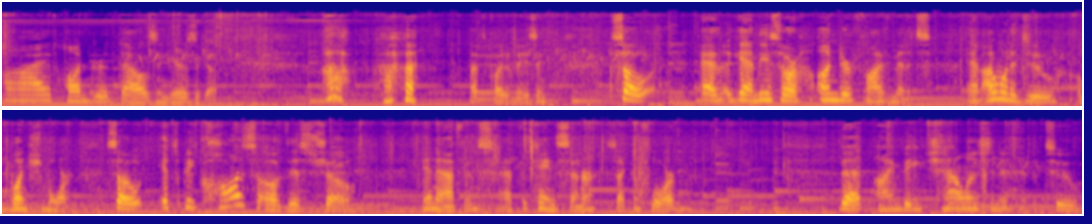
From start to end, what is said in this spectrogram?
500,000 years ago. Ah, that's quite amazing. So, and again, these are under five minutes, and I want to do a bunch more. So, it's because of this show in Athens at the Cain Center, second floor, that I'm being challenged to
